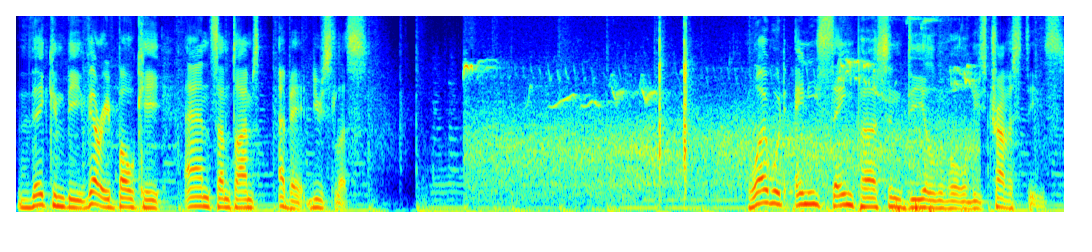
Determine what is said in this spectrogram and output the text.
they can be very bulky and sometimes a bit useless. Why would any sane person deal with all these travesties?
